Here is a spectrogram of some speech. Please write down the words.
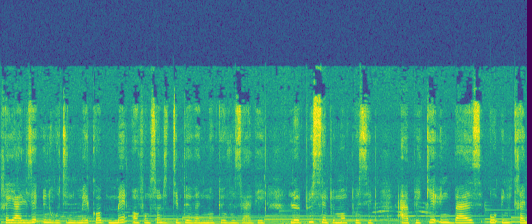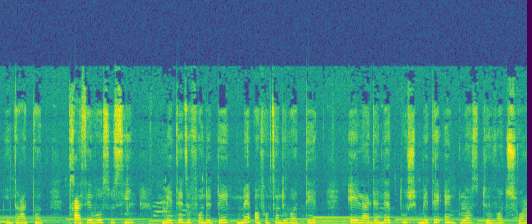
réalisez une routine make-up, mais en fonction du type d'événement que vous avez. Le plus simplement possible, appliquez une base ou une crème hydratante. Tracez vos sourcils, mettez du fond de teint, mais en fonction de votre tête. Et la dernière touche, mettez un gloss de votre choix.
